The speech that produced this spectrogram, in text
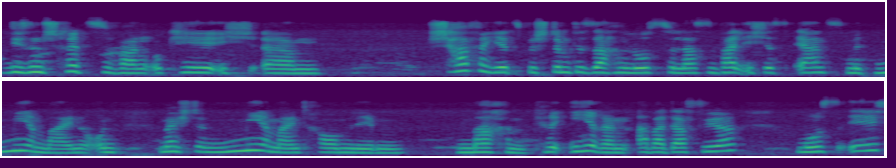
diesen Schritt zu wagen, okay, ich ähm, schaffe jetzt bestimmte Sachen loszulassen, weil ich es ernst mit mir meine und möchte mir mein Traumleben machen, kreieren, aber dafür muss ich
